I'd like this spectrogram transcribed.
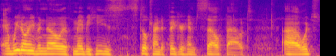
and we don't even know if maybe he's still trying to figure himself out, uh, which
